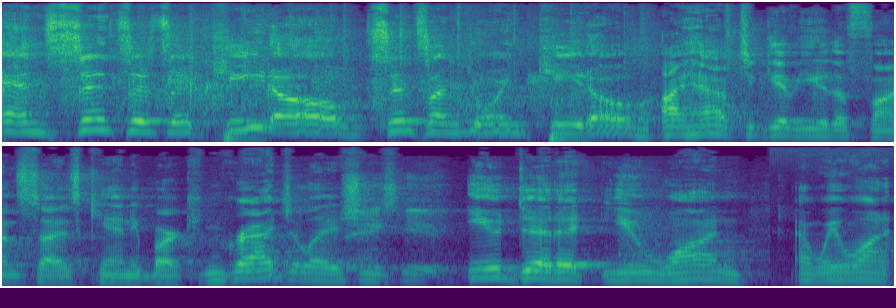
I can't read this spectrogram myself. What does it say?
And since it's a keto, since I'm doing keto, I have to give you the fun size candy bar. Congratulations. Thank you. You did it. You won. And we want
